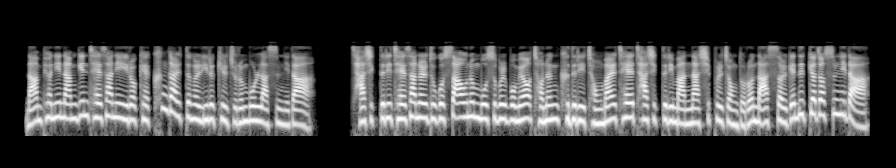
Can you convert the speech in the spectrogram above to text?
남편이 남긴 재산이 이렇게 큰 갈등을 일으킬 줄은 몰랐습니다. 자식들이 재산을 두고 싸우는 모습을 보며 저는 그들이 정말 제 자식들이 맞나 싶을 정도로 낯설게 느껴졌습니다.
